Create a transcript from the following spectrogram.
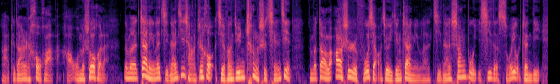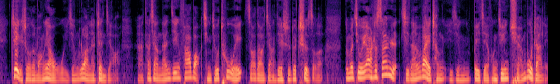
啊，这当然是后话了。好，我们说回来，那么占领了济南机场之后，解放军乘势前进。那么到了二十日拂晓，就已经占领了济南商埠以西的所有阵地。这个时候的王耀武已经乱了阵脚啊，他向南京发报请求突围，遭到蒋介石的斥责。那么九月二十三日，济南外城已经被解放军全部占领。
